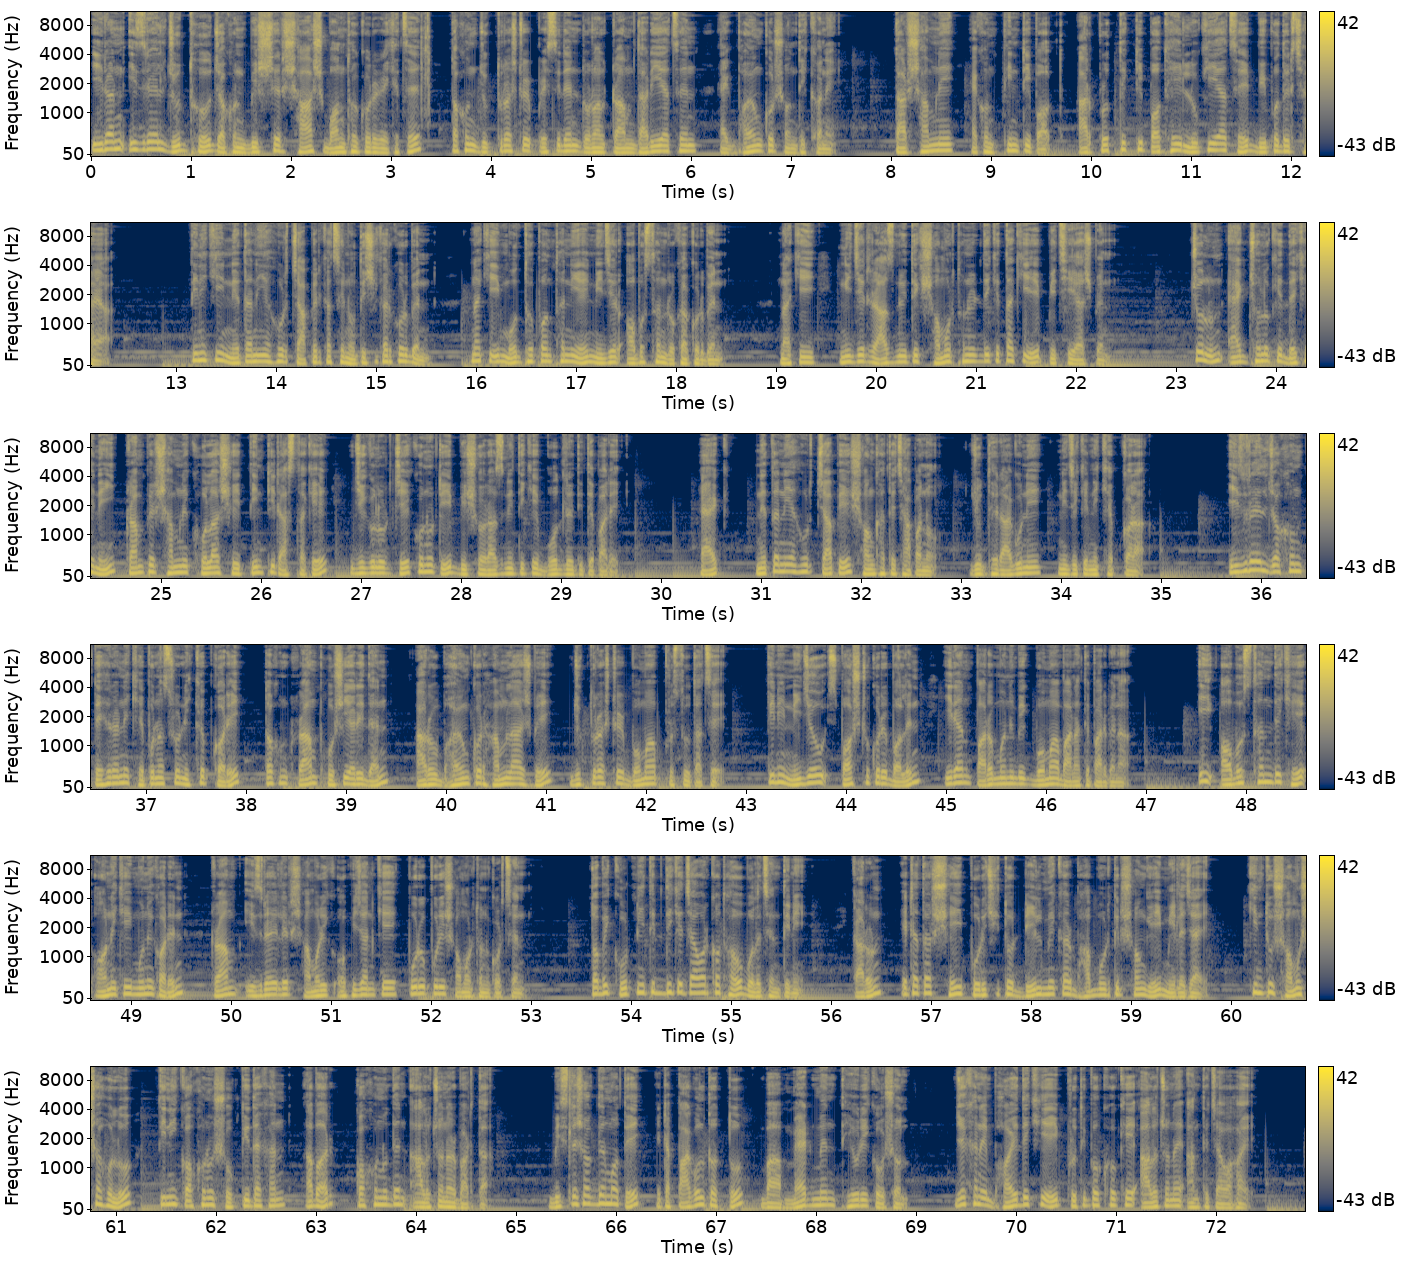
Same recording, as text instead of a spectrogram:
Iran Israel যুদ্ধ যখন বিশ্বের শ্বাস বন্ধ করে রেখেছে, তখন যুক্তরাষ্ট্রের প্রেসিডেন্ট ডোনাল্ড ট্রাম্প দাঁড়িয়ে আছেন এক ভয়ঙ্কর সন্ধিক্ষণে। তার সামনে এখন তিনটি পথ, আর প্রত্যেকটি পথেই লুকিয়ে আছে বিপদের ছায়া। তিনি কি নেতানিয়াহুর চাপের কাছে নতি স্বীকার করবেন, নাকি মধ্যপন্থা নিয়ে নিজের অবস্থান রক্ষা করবেন, নাকি নিজের রাজনৈতিক সমর্থনের দিকে তাকিয়ে পিছিয়ে আসবেন? চলুন এক ঝলকে দেখে নেই ট্রাম্পের সামনে খোলা সেই তিনটি রাস্তাকে, যেগুলোর যে কোনোটি বিশ্ব রাজনীতিকে বদলে দিতে পারে। এক, নেতানিয়াহুর চাপে সংঘাতে ছাপানো যুদ্ধের আগুনে নিজেকে নিক্ষেপ করা। ইসরায়েল যখন তেহরানে ক্ষেপণাস্ত্র নিক্ষেপ করে, তখন ট্রাম্প হুঁশিয়ারি দেন, আরও ভয়ঙ্কর হামলা আসবে, যুক্তরাষ্ট্রের বোমা প্রস্তুত আছে। তিনি নিজেও স্পষ্ট করে বলেন, ইরান পারমাণবিক বোমা বানাতে পারবে না। এই অবস্থান দেখে অনেকেই মনে করেন, ট্রাম্প ইসরায়েলের সামরিক অভিযানকে পুরোপুরি সমর্থন করছেন। তবে কূটনীতির দিকে যাওয়ার কথাও বলেছেন তিনি, কারণ এটা তার সেই পরিচিত ডিল মেকার ভাবমূর্তির সঙ্গেই মিলে যায়। কিন্তু সমস্যা হলো, তিনি কখনো শক্তি দেখান, আবার কখনো দেন আলোচনার বার্তা। বিশ্লেষকদের মতে, এটা পাগল তত্ত্ব বা ম্যাডম্যান থিওরি কৌশল, যেখানে ভয় দেখিয়েই প্রতিপক্ষকে আলোচনায় আনতে চাওয়া হয়।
